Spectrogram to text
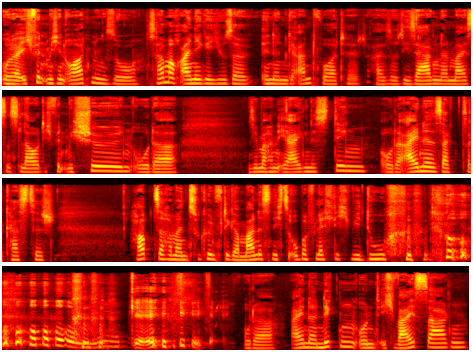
Oder ich finde mich in Ordnung so. Das haben auch einige UserInnen geantwortet. Also die sagen dann meistens laut, ich finde mich schön oder sie machen ihr eigenes Ding. Oder eine sagt sarkastisch, Hauptsache mein zukünftiger Mann ist nicht so oberflächlich wie du. Okay. Oder einer nicken und ich weiß sagen.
